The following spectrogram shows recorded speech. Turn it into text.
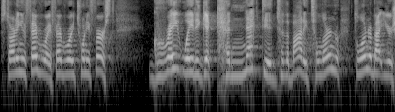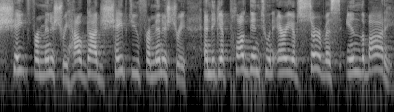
starting in February, February 21st. Great way to get connected to the body, to learn, to learn about your shape for ministry, how God shaped you for ministry, and to get plugged into an area of service in the body.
